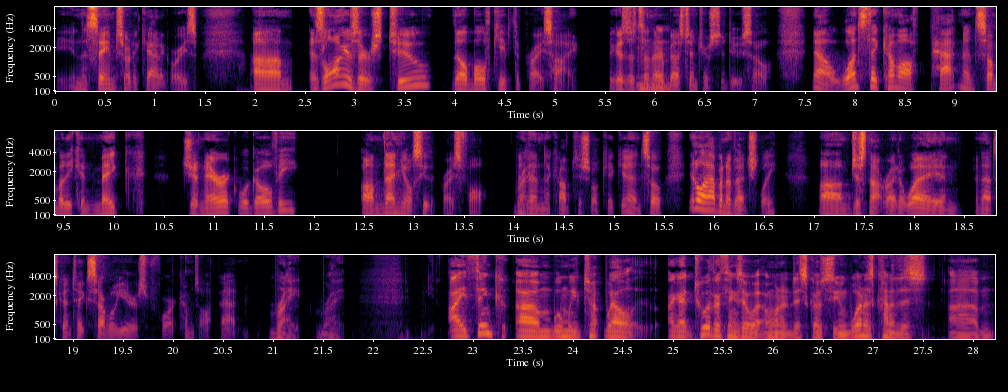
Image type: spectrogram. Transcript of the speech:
in the same sort of categories. Um, as long as there's two, they'll both keep the price high because it's mm-hmm. in their mm-hmm. best interest to do so. Now, once they come off patent and somebody can make generic Wegovy, um, then you'll see the price fall, and right. then the competition will kick in. So it'll happen eventually, um, just not right away, and and that's going to take several years before it comes off patent. Right, right. I think um, when we talk, well, I got two other things I, w- I want to discuss soon. One is kind of this um,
